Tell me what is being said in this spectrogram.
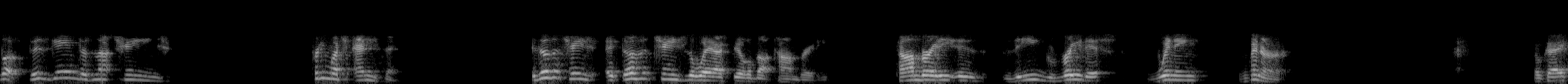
look, this game does not change pretty much anything. It doesn't change it doesn't change the way I feel about Tom Brady. Tom Brady is the greatest winning winner. Okay?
